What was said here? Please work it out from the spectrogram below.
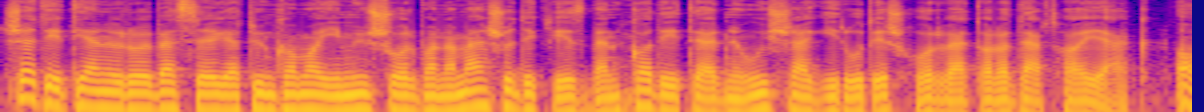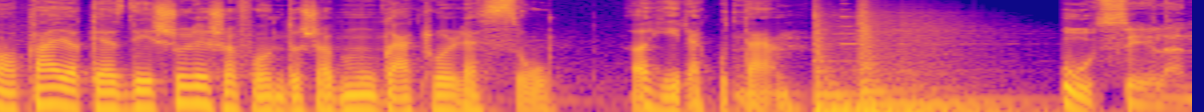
Setét Jenőről beszélgetünk a mai műsorban, a második részben Kadéternő újságírót és Horváth Aladárt hallják. A pályakezdésről és a fontosabb munkákról lesz szó. A hírek után útszélen.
